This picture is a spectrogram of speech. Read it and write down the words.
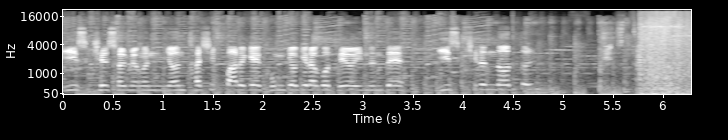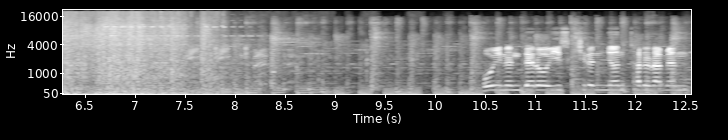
이 스킬 설명은 연타 시 빠르게 공격이라고 되어 있는데 이 스킬은 어떨? 보이는 대로 이 스킬은 연타를 하면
